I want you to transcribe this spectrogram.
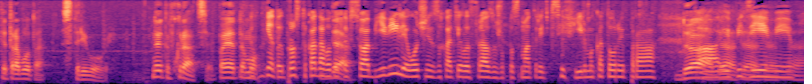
Это работа с тревогой. Но это вкратце. Поэтому... Нет, просто когда вот да. это все объявили, очень захотелось сразу же посмотреть все фильмы, которые про да, а, да, эпидемии. Да,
